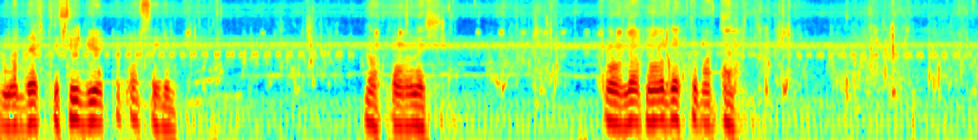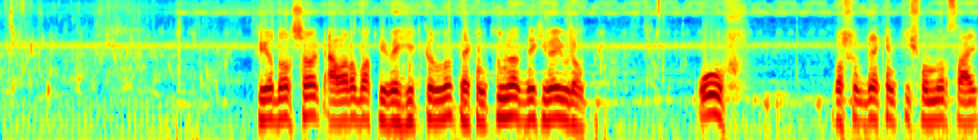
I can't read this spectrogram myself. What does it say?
আমরা দেখতেছি দুই একটা পড়ছে কিনা না, পড়ে নাই। পড়লে আপনারা দেখতে পারতেন। প্রিয় দর্শক, আবারও বাপি ভাই হিট করল। দেখেন কি মাছ দেখি ভাই, উড়াও। ওফ। দর্শক দেখেন কি সুন্দর সাইজ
